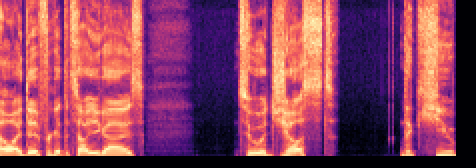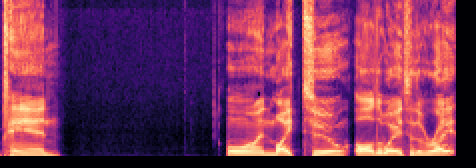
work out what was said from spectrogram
Oh, I did forget to tell you guys to adjust the Cue pan on mic 2 all the way to the right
